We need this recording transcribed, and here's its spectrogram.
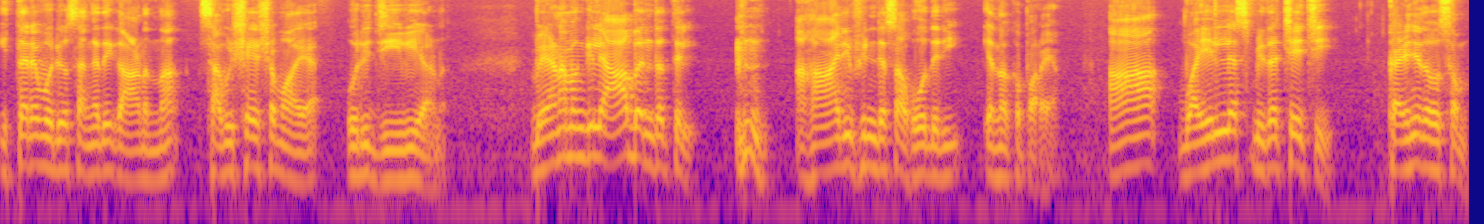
ഇത്തരം ഒരു സംഗതി കാണുന്ന സവിശേഷമായ ഒരു ജീവിയാണ്. വേണമെങ്കിൽ ആ ബന്ധത്തിൽ ഹാരിഫിന്റെ സഹോദരി എന്നൊക്കെ പറയാം. ആ വയലിലെ സ്മിത ചേച്ചി കഴിഞ്ഞ ദിവസം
